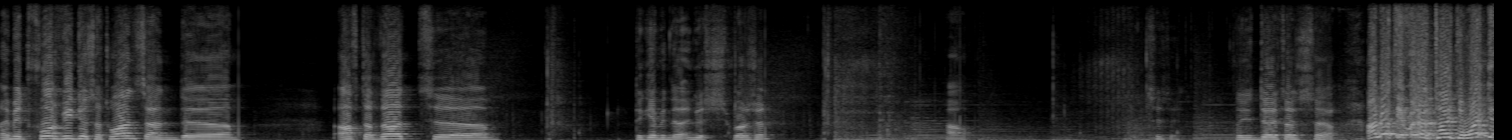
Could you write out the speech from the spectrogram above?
I made four videos at once and uh, after that uh, they gave me the English version. Oh. The. I'm not even a title. Why? Do,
